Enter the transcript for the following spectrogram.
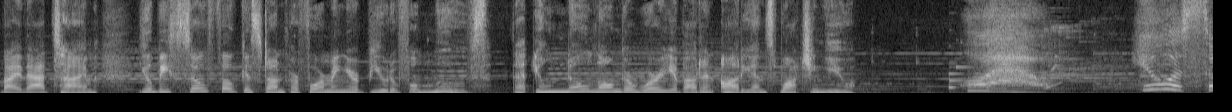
By that time, you'll be so focused on performing your beautiful moves that you'll no longer worry about an audience watching you. Wow. You are so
